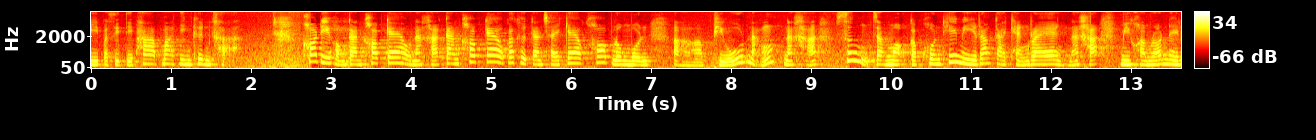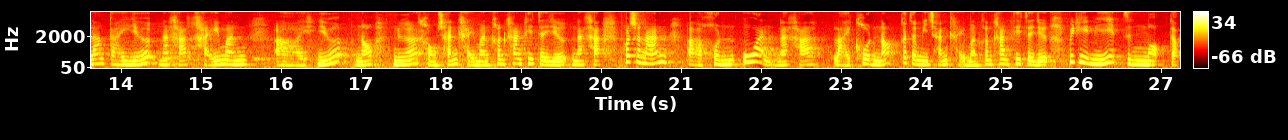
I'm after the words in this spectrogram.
มีประสิทธิภาพมากยิ่งขึ้นค่ะ ข้อดีของการครอบแก้วนะคะ การครอบแก้วก็คือการใช้แก้วครอบลงบนผิวหนังนะคะ ซึ่งจะเหมาะกับคนที่มีร่างกายแข็งแรงนะคะ มีความร้อนในร่างกายเยอะนะคะ ไขมันเยอะเนาะเนื้อของชั้นไขมันค่อนข้างที่จะเยอะนะคะ เพราะฉะนั้นคนอ้วนนะคะหลายคนเนาะก็จะมีชั้นไขมันค่อนข้างที่จะเยอะ วิธีนี้จึงเหมาะกับ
